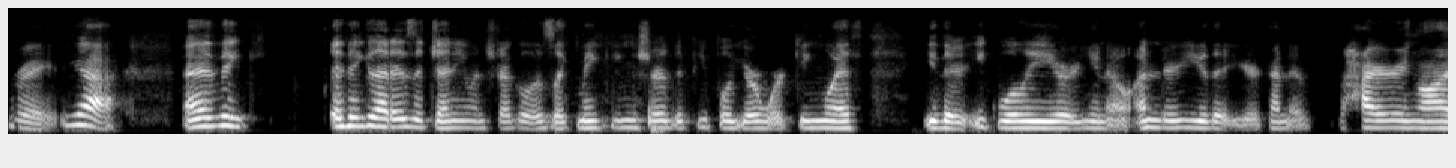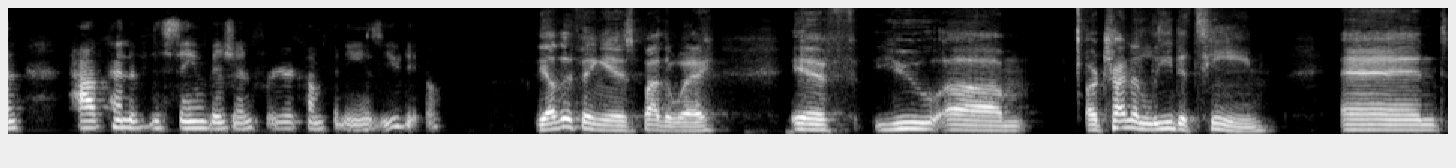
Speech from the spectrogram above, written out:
Right. Yeah. And I think I think that is a genuine struggle is like making sure the people you're working with either equally or you know under you that you're kind of hiring on have kind of the same vision for your company as you do. The other thing is, by the way, if you um, are trying to lead a team and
